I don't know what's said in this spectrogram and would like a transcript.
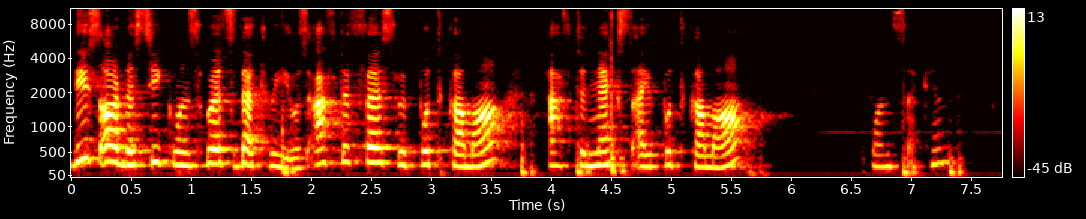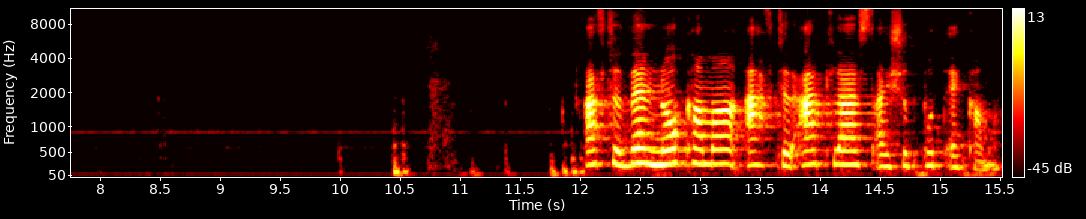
These are the sequence words that we use. After first, we put comma. After next, I put comma. One second. After then, no comma. After at last, I should put a comma.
